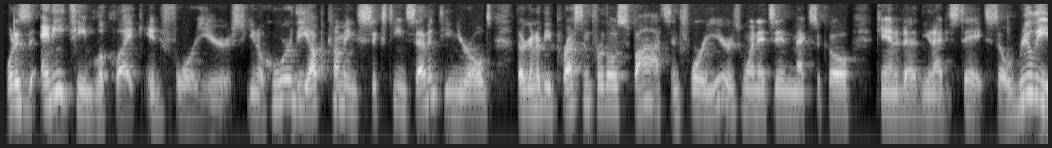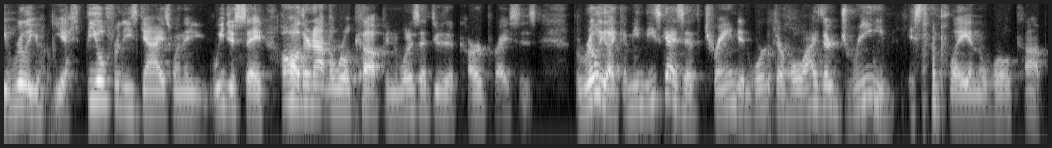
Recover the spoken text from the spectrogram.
what does any team look like in four years? You know, who are the upcoming 16, 17 year olds? They're going to be pressing for those spots in four years when it's in Mexico, Canada, the United United States. So really, really, you feel for these guys when they we just say, oh, they're not in the World Cup, and what does that do to the card prices? But really, like I mean, these guys have trained and worked their whole lives. Their dream is to play in the World Cup,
